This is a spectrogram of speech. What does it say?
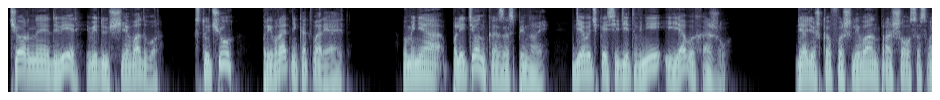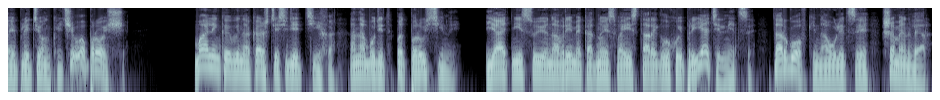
черная дверь, ведущая во двор. Стучу, привратник отворяет. У меня плетенка за спиной. Девочка сидит в ней, и я выхожу. Дядюшка Фашливан прошел со своей плетенкой. Чего проще? Маленькой вы накажете сидеть тихо, она будет под парусиной. Я отнесу ее на время к одной своей старой глухой приятельнице, торговке на улице Шеменвер.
